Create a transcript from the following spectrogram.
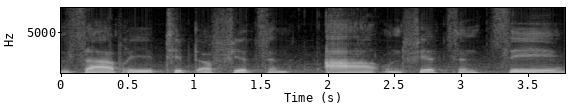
Sabri tippt auf 14a und 14c.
